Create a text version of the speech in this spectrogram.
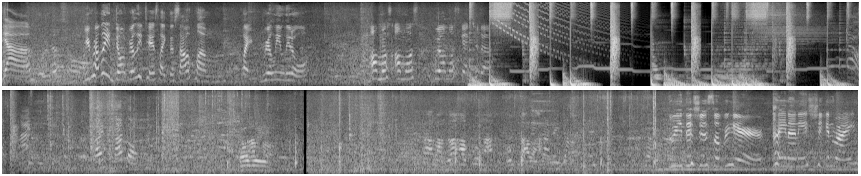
Yeah. You probably don't really taste like the sour plum, like really little. Almost, almost, we almost get to the... Three dishes over here. Hainanese chicken rice,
